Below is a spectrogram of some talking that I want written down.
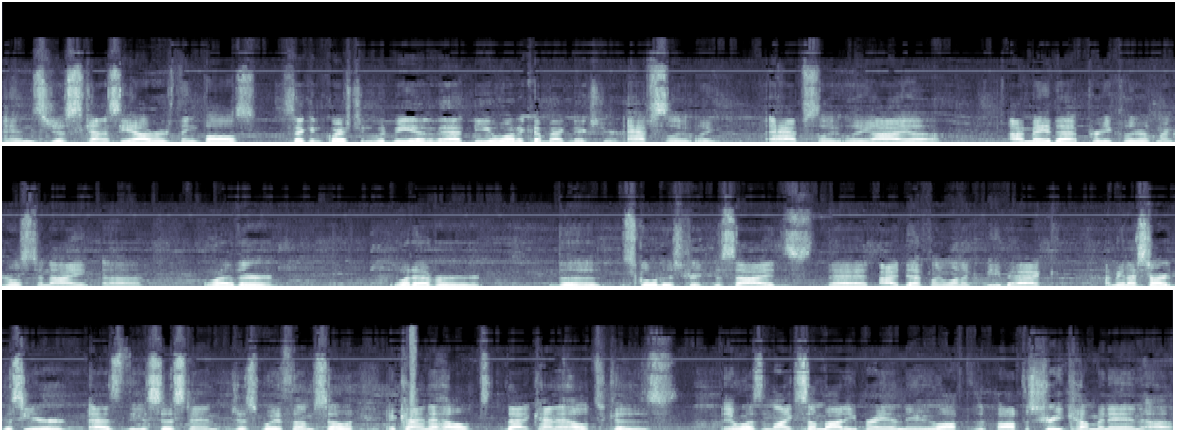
and just kind of see how everything falls. Second question would be uh, that: Do you want to come back next year? Absolutely, absolutely. I uh, I made that pretty clear with my girls tonight. Uh, whether whatever the school district decides that I definitely want to be back. I mean, I started this year as the assistant just with them, so it kind of helped. That kind of helped because it wasn't like somebody brand new off the off the street coming in. Uh,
